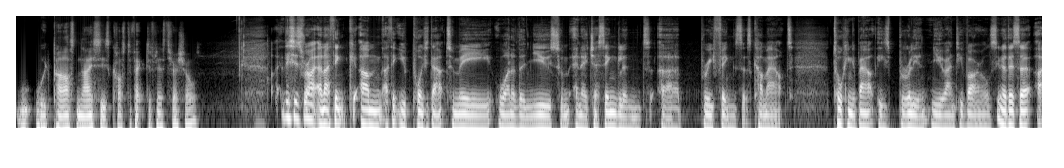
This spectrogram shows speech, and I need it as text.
would pass NICE's cost effectiveness threshold. This is right, and I think um, I think you pointed out to me one of the news from NHS England uh, briefings that's come out talking about these brilliant new antivirals. You know, there's a uh,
